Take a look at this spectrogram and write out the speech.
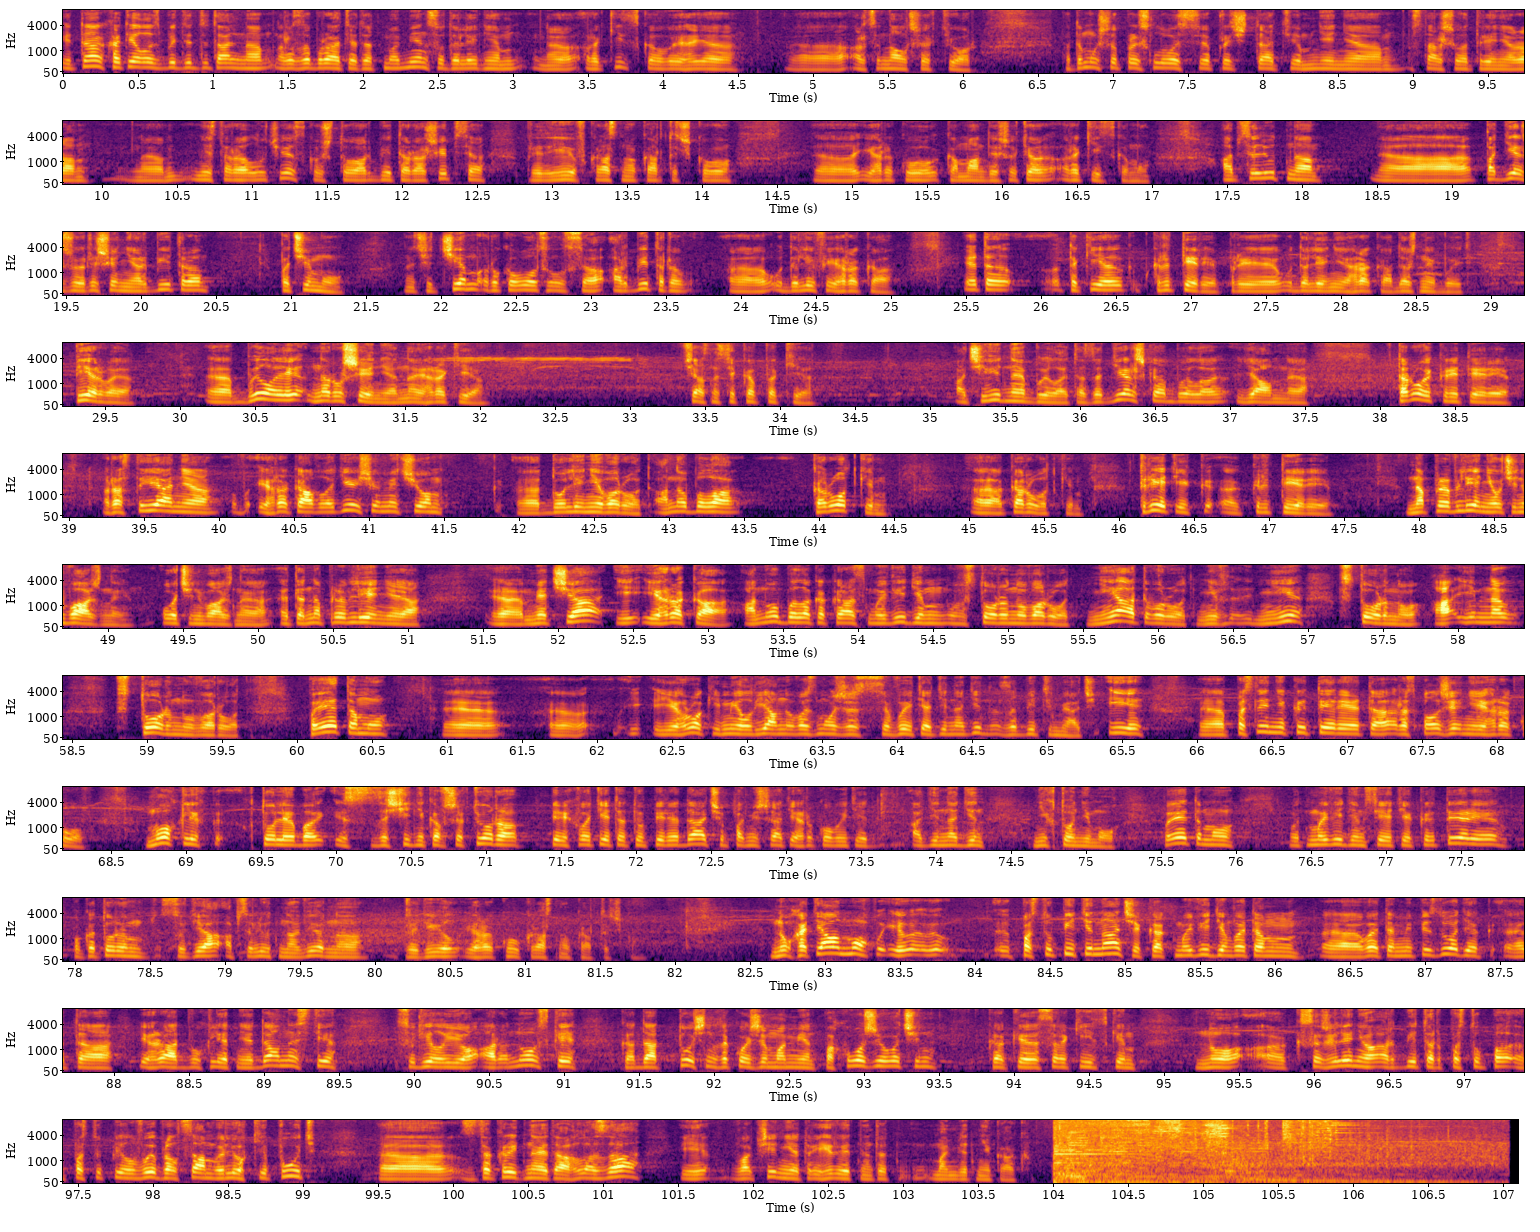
Итак, хотелось бы детально разобрать этот момент с удалением э, Ракитского в игре э, «Арсенал-Шахтер». Потому что пришлось прочитать мнение старшего тренера э, мистера Лучевского, что арбитр ошибся, предъявив красную карточку игроку команды «Шахтер» Ракитскому. Абсолютно поддерживаю решение арбитра. Почему? Значит, чем руководствовался арбитр, удалив игрока? Это такие критерии при удалении игрока должны быть. Первое. Э, Было ли нарушение на игроке, в частности КПК? Очевидное было, это задержка была явная. Второй критерий. Расстояние игрока, владеющего мячом, э, до линии ворот. Оно было коротким, э, коротким. Третий критерий. Направление очень важный, очень важное. Это направление мяча и игрока. Оно было как раз, мы видим, в сторону ворот. Не от ворот, не в, не в сторону, а именно в сторону ворот. Поэтому э, э, игрок имел явную возможность выйти один-один, забить мяч. И э, последний критерий – это расположение игроков. Мог ли кто-либо из защитников «Шахтера» перехватить эту передачу, помешать игроку выйти один-один? Никто не мог. Поэтому вот мы видим все эти критерии, по которым судья абсолютно верно предъявил игроку красную карточку. Ну, хотя он мог э, э, поступить иначе, как мы видим в этом, э, в этом эпизоде. Это игра двухлетней давности. Судил ее Ароновский, когда точно такой же момент, похожий очень, как и с Ракитским. Но, к сожалению, арбитр поступил, выбрал самый легкий путь, закрыть на это глаза и вообще не отреагировать на этот момент никак.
